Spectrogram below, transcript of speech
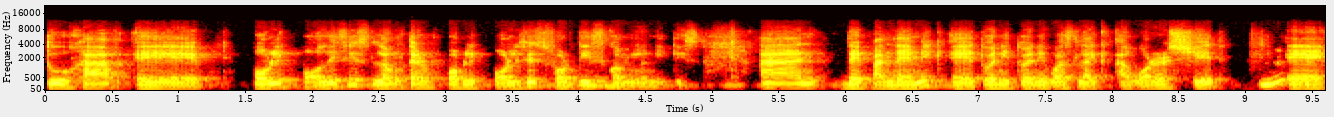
to have a uh, public policies, long-term public policies for these mm-hmm. communities. And the pandemic, uh, 2020 was like a watershed Mm-hmm. Uh,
